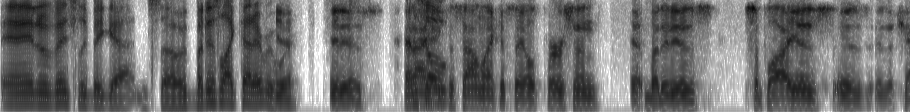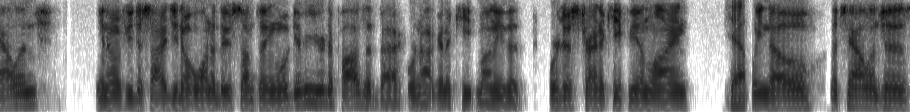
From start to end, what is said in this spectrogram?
and it'll eventually be gotten. So, but it's like that everywhere. Yeah, it is. And I hate to sound like a salesperson, eh, but it is supply is is is a challenge. You know, if you decide you don't want to do something, we'll give you your deposit back. We're not going to keep money that we're just trying to keep you in line. Yeah. We know the challenges.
